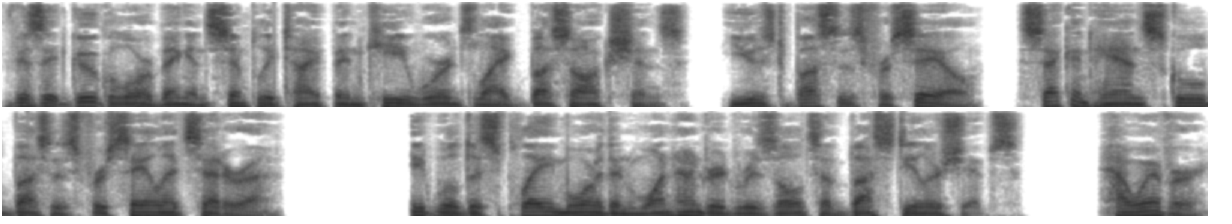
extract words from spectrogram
visit Google or Bing and simply type in keywords like bus auctions, used buses for sale, second-hand school buses for sale etc. It will display more than 100 results of bus dealerships. However,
